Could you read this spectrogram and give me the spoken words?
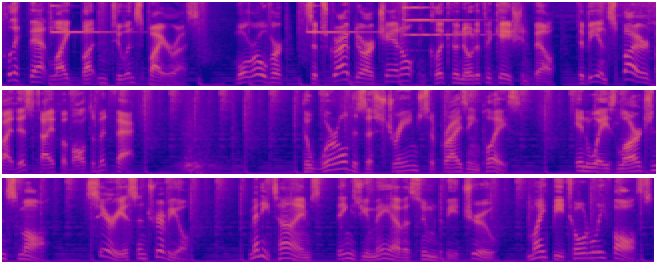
click that like button to inspire us. Moreover, subscribe to our channel and click the notification bell to be inspired by this type of ultimate fact. The world is a strange, surprising place, in ways large and small, serious and trivial. Many times, things you may have assumed to be true might be totally false.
